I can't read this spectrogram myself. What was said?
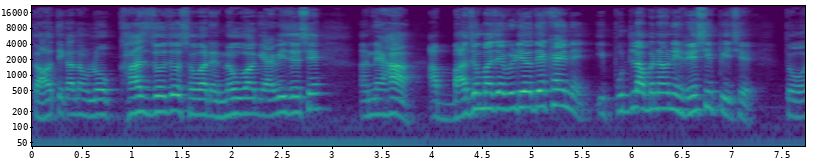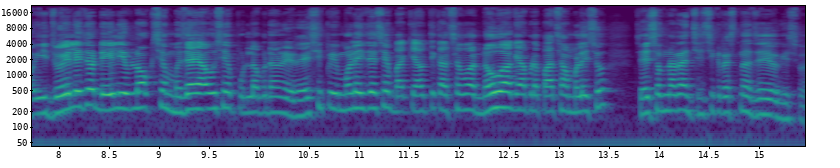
તો આવતીકાલનો બ્લોગ ખાસ જોજો સવારે નવ વાગે આવી જશે. અને હા, આ બાજુમાં જે વીડિયો દેખાય ને એ પુડલા બનાવવાની રેસીપી છે. તો એ જોઈ લેજો ડેઈલી વ્લોગ છે મજા આવશે. પુડલા બનાવવાની રેસીપી મળી જશે. બાકી આવતીકાલ સવાર નવ વાગે આપણે પાછા મળીશું. જય સોમનારાયણ જય શ્રી કૃષ્ણ, જય યોગેશ્વર.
